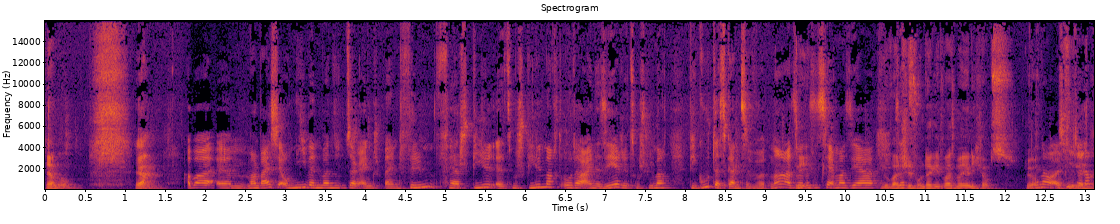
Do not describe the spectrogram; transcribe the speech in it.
ja. genau. ja. Aber ähm, man weiß ja auch nie, wenn man sozusagen einen, einen Film verspiel, äh, zum Spiel macht oder eine Serie zum Spiel macht, wie gut das Ganze wird. Ne? Also Nee. das ist ja immer sehr... Nur weil ein Schiff untergeht, weiß man ja nicht, ob es. Ja. Genau, es Ob gibt ja noch...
